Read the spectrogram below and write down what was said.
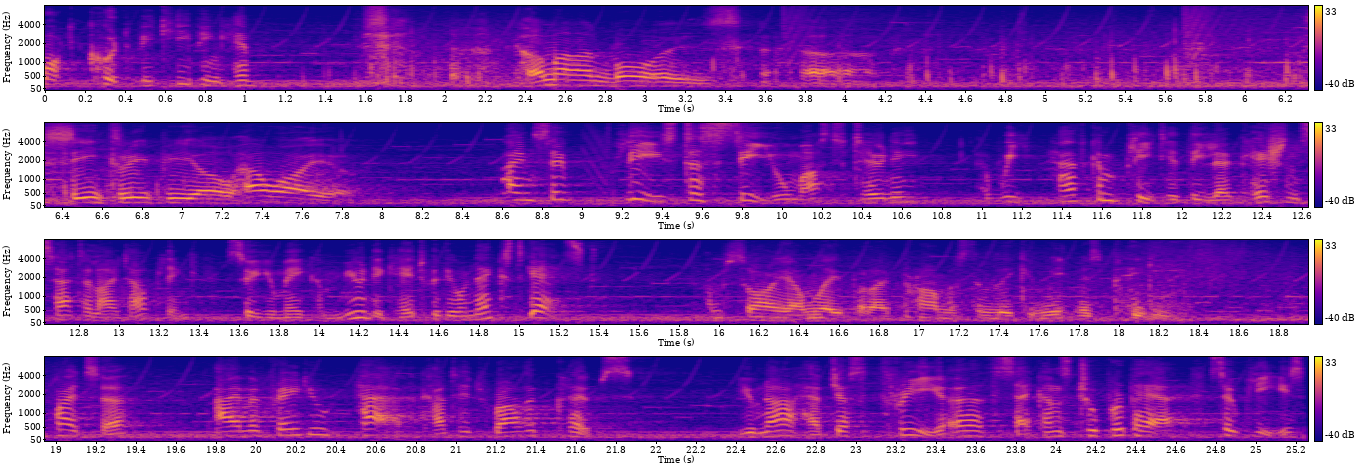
What could be keeping him? Come on, boys. C3PO, how are you? I'm so pleased to see you, Master Tony. We have completed the location satellite uplink, so you may communicate with your next guest. I'm sorry I'm late, but I promised them they could meet Miss Piggy. Right, sir. I'm afraid you have cut it rather close. You now have just three Earth seconds to prepare, so please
